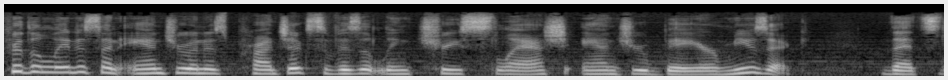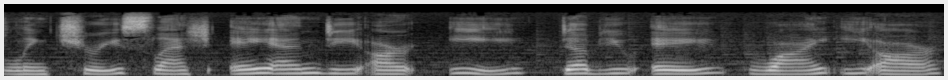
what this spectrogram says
For the latest on Andrew and his projects, visit linktree slash Andrew Bayer Music. That's linktree slash A N D R E W A Y E R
